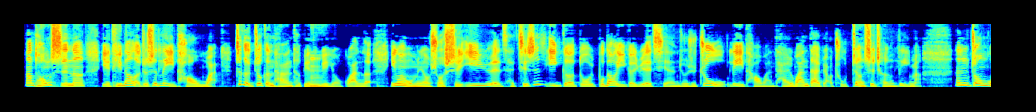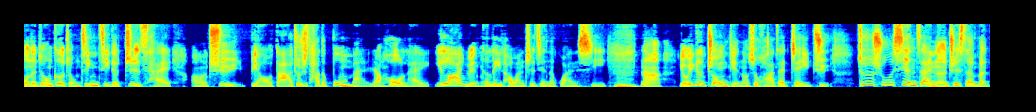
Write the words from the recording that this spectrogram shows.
那同时呢，也提到了就是立陶宛，这个就跟台湾特别特别有关了，嗯、因为我们有说十一月才，其实一个多不到一个月前，就是驻立陶宛台湾代表处正式成立嘛。但是中国呢，就用各种经济的制裁，呃，去表达就是他的不满，然后来一拉远跟立陶宛之间的关系。嗯，那有一个重点呢，是画在这一句。就是说，现在呢，G7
